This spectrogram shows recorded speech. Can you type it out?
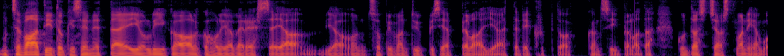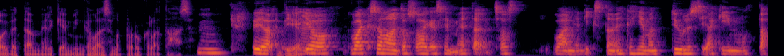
mutta se vaatii toki sen, että ei ole liikaa alkoholia veressä ja, ja on sopivan tyyppisiä pelaajia, että Decryptoa kanssa pelata, kun taas Just Onea voi vetää melkein minkälaisella porukalla tahansa. Mm. Ja, joo, vaikka sanoin tuossa aikaisemmin, että Just One ja Dix on ehkä hieman tylsiäkin, mutta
